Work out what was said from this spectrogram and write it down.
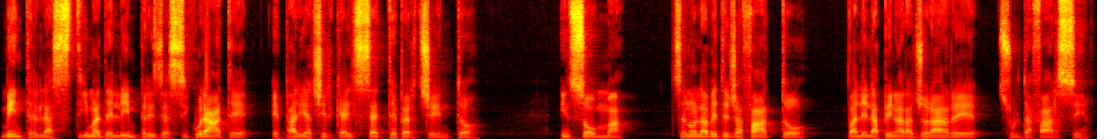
mentre la stima delle imprese assicurate è pari a circa il 7%. Insomma, se non l'avete già fatto, vale la pena ragionare sul da farsi.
